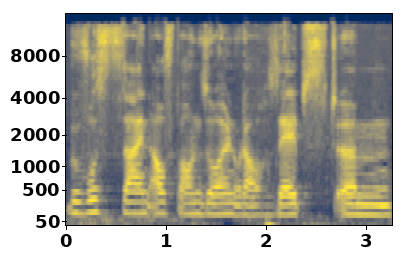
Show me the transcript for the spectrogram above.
Selbstbewusstsein aufbauen sollen oder auch selbst, ähm,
